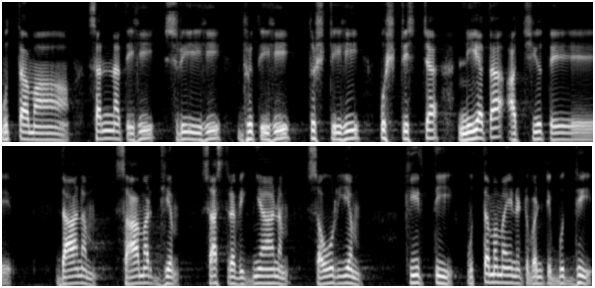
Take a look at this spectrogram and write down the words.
ఉత్తమా సన్నతి శ్రీ ధృతి తుష్టి పుష్టిశ్చ నియత అచ్యుతే. దానం సామర్థ్యం శాస్త్ర విజ్ఞానం శౌర్యం కీర్తి ఉత్తమమైనటువంటి బుద్ధి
